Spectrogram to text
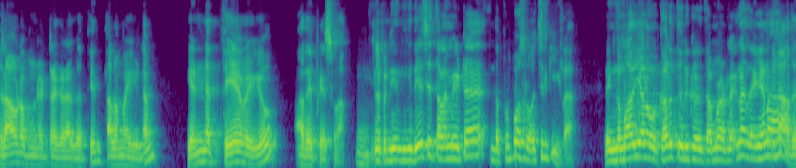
திராவிட முன்னேற்ற கழகத்தின் தலைமையிடம் என்ன தேவையோ அதை பேசுவாங்க இல்ல இப்ப நீ- நீங்க தேசிய தலைமையிட்ட இந்த ப்ரொபோசல் வச்சிருக்கீங்களா? இந்த மாதிரியான ஒரு கருத்து இருக்கிறது தமிழ்நாட்டுல. ஏன்னா ஏன்னா அது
